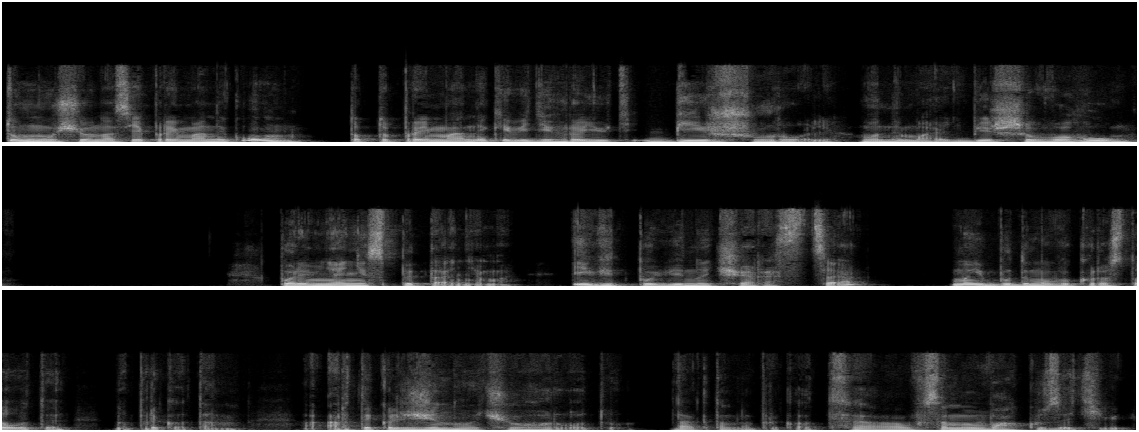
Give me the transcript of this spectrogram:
Тому що у нас є прийменник ум, тобто прийменники відіграють більшу роль, вони мають більшу вагу в порівнянні з питаннями. І відповідно через це ми і будемо використовувати, наприклад, там артикль жіночого роду, так, там, наприклад, саме в акузативі.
